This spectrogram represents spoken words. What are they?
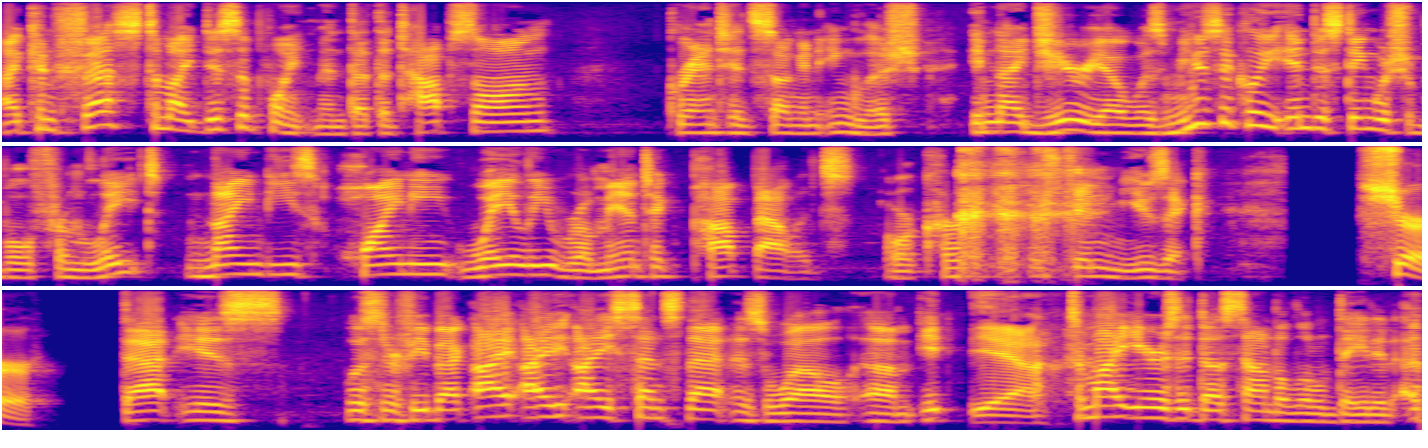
I confess to my disappointment that the top song, granted sung in English, in Nigeria was musically indistinguishable from late 90s whiny, waily romantic pop ballads or current Christian music. Sure. That is listener feedback. I, I, I sense that as well. Um, it Yeah. to my ears, it does sound a little dated. Uh,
